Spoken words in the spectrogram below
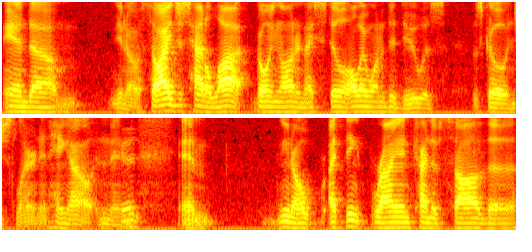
and um, you know so I just had a lot going on, and I still all I wanted to do was was go and just learn and hang out, and That's then good. and you know I think Ryan kind of saw the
